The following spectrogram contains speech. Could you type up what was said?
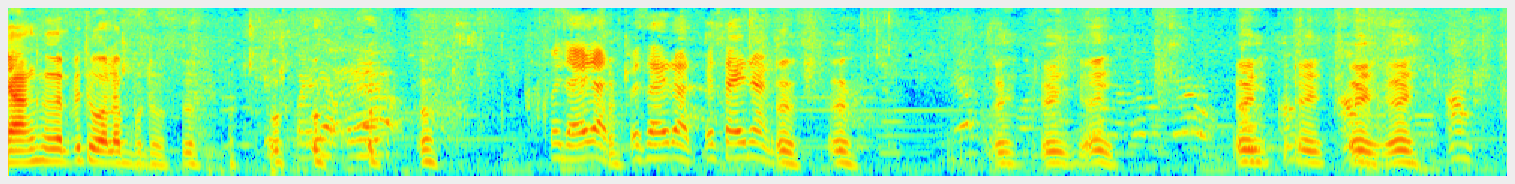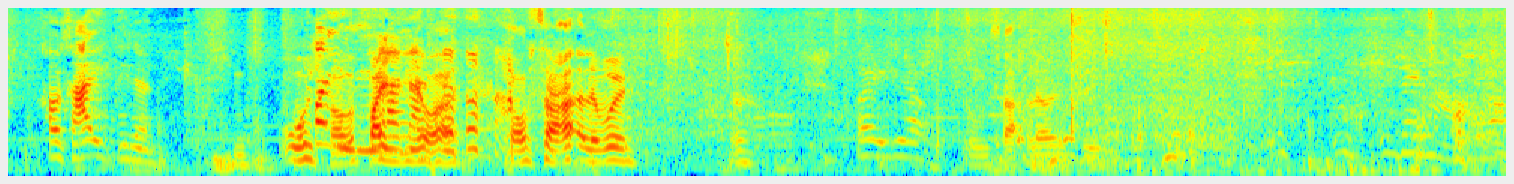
ยางเหินไปทั่วแล้วบุตรไปไหนดัดไปไซดัดไปไซนั่นเออเออเอ้ยเอ้ยเอ้ยเอ้ยเอ้ยเอ้ยเอ้ย เอ้าเข้าซ้ายอีกทีนั่นโอ้ยเขาไปอีกเดียวอะเขาสะเลยเว้ยไปอีกแล้วลงสระแล้วสิได้หาแล้ว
